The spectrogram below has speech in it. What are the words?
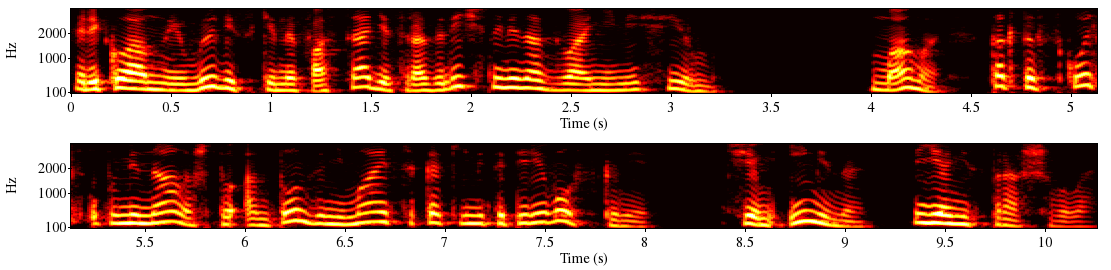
рекламные вывески на фасаде с различными названиями фирм. Мама как-то вскользь упоминала, что Антон занимается какими-то перевозками. Чем именно, я не спрашивала.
